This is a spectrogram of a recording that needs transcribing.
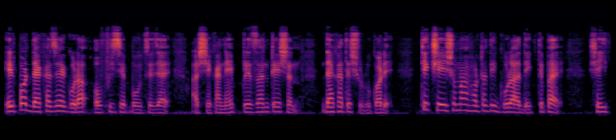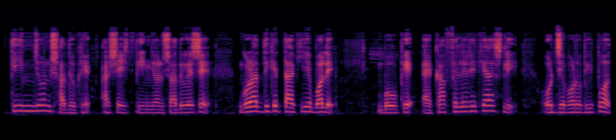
এরপর দেখা যায় গোরা অফিসে পৌঁছে যায় আর সেখানে প্রেজেন্টেশন দেখাতে শুরু করে। ঠিক সেই সময় হঠাৎই গোরা দেখতে পায় সেই তিনজন সাধুকে আর সেই তিনজন সাধু এসে গোড়ার দিকে তাকিয়ে বলে, বউকে একা ফেলে রেখে আসলি? ওর যে বড় বিপদ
